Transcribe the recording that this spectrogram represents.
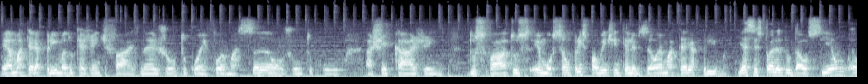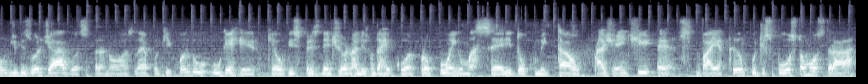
é a matéria-prima do que a gente faz, né? Junto com a informação, junto com a checagem dos fatos, emoção, principalmente em televisão, é matéria-prima. E essa história do Dalci é um, é um divisor de águas para nós, né? Porque quando o Guerreiro, que é o vice-presidente de jornalismo da Record, propõe uma série documental, a gente é, vai a campo disposto a mostrar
